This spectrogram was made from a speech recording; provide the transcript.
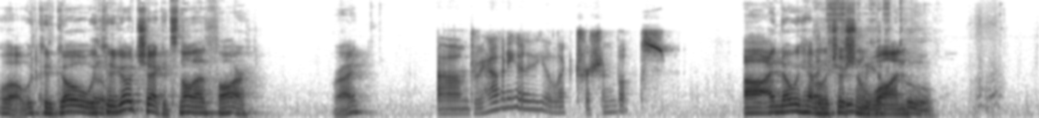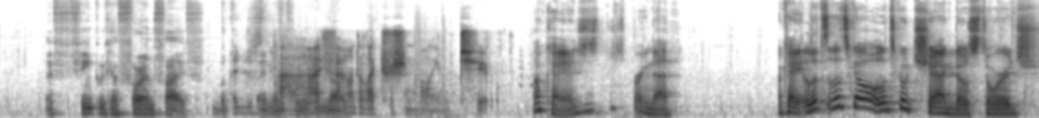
well, we could go. We could go check. It's not that far, right? Um, do we have any of the electrician books? Uh, I know we have I think electrician we have one. two. I think we have four and five, but I I, just don't need- Uh, really I know. found electrician volume two. Okay, just just bring that. Okay, let's let's go let's go check those storage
